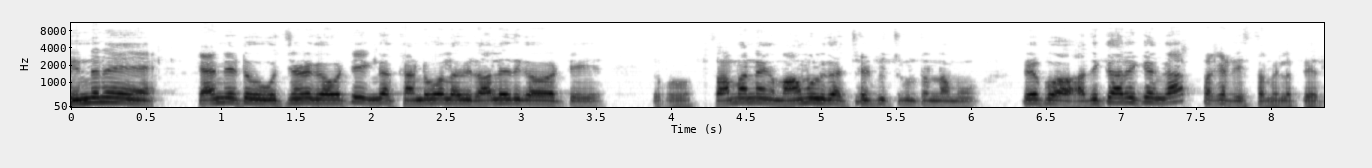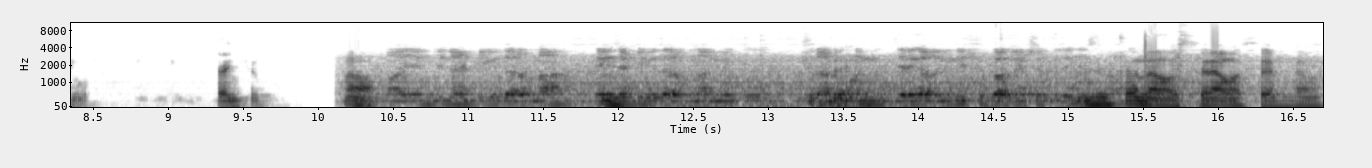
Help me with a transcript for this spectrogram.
నిన్ననే క్యాండిడేట్ వచ్చినాడు కాబట్టి ఇంకా కండువాలు అవి రాలేదు కాబట్టి సామాన్యంగా మామూలుగా చేర్పించుకుంటున్నాము. రేపు అధికారికంగా ప్రకటిస్తాం వీళ్ళ పేర్లు. థ్యాంక్ యూ నమస్తే నమస్తే నమస్తే.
